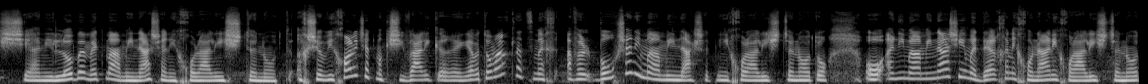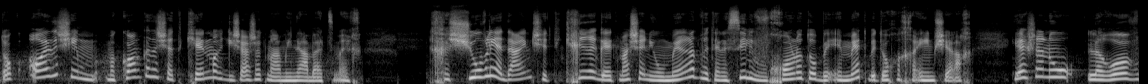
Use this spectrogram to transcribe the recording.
שאני לא באמת מאמינה שאני יכולה להשתנות. עכשיו יכול להיות שאת מקשיבה לי כרגע ואת אומרת לעצמך אבל ברור שאני מאמינה שאני יכולה להשתנות או, או אני מאמינה שעם הדרך הנכונה אני יכולה להשתנות או, או איזשהו מקום כזה שאת כן מרגישה שאת מאמינה בעצמך. חשוב לי עדיין שתיקחי רגע את מה שאני אומרת ותנסי לבחון אותו באמת בתוך החיים שלך. יש לנו לרוב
